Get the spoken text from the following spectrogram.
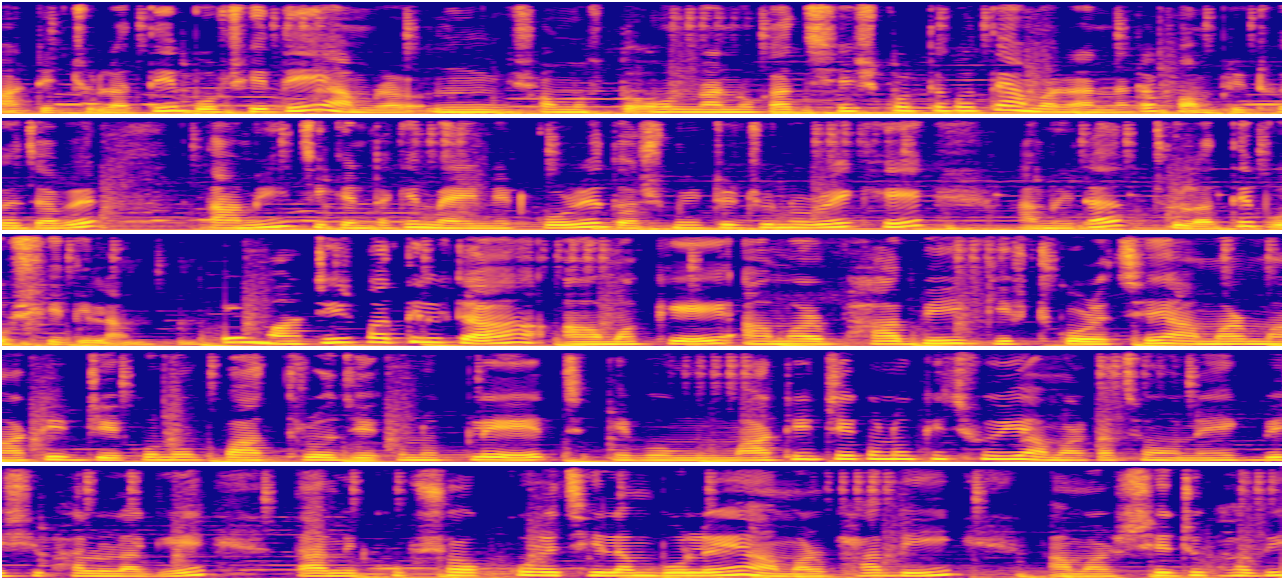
মাটির চুলাতে বসিয়ে দিই। আমরা সমস্ত অন্যান্য কাজ শেষ করতে করতে আমার রান্নাটা কমপ্লিট হয়ে যাবে। তা আমি চিকেনটাকে ম্যারিনেট করে দশ মিনিটের জন্য রেখে আমি এটা চুলাতে বসিয়ে দিলাম। এই মাটির পাতিলটা আমাকে আমার ভাবি গিফট করেছে। আমার মাটির যে কোনো পাত্র যে কোনো প্লেট এবং মাটির যে কোনো কিছুই আমার কাছে অনেক বেশি ভালো লাগে। তা আমি খুব শখ করেছিলাম বলে আমার ভাবি, আমার সেজু ভাবি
